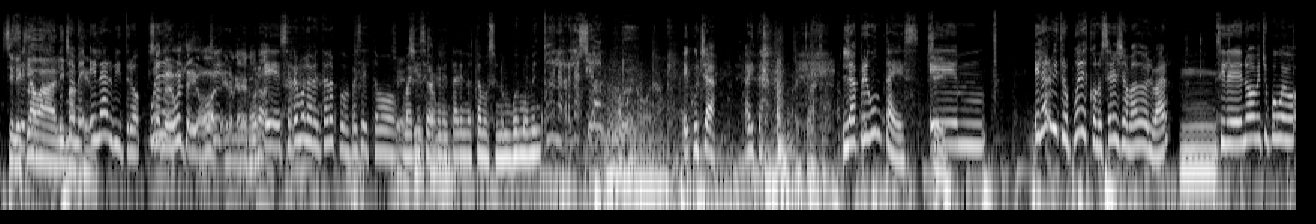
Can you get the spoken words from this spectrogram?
se le Se- clava la imagen. el árbitro. Pero de vuelta digo, gol, es lo que había cobrado. eh, cerremos las ventanas porque me parece que estamos. Sí, María sí, se va a calentar y no estamos en un buen momento de la relación. Escucha, ahí está. La pregunta es: Sí. ¿El árbitro puede desconocer el llamado del bar? Mm, Si le no, me chupo un huevo.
